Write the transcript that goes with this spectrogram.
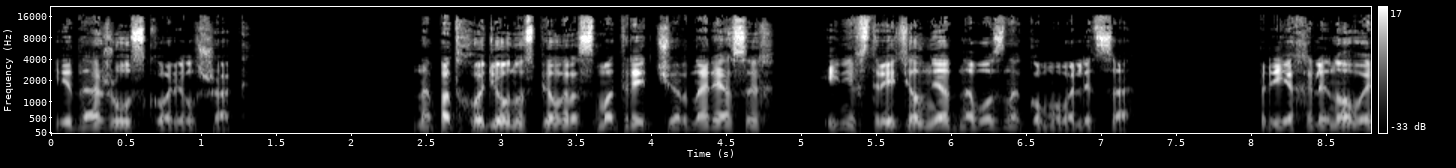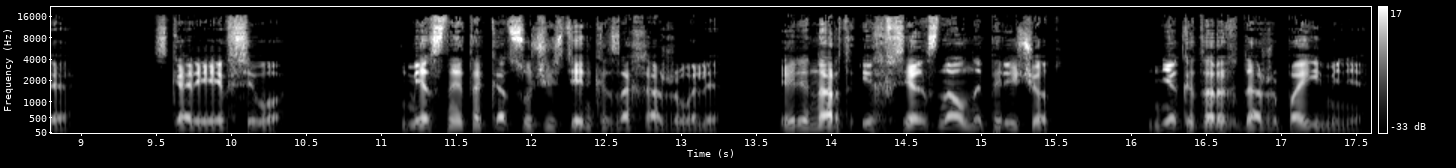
и даже ускорил шаг. На подходе он успел рассмотреть чернорясых и не встретил ни одного знакомого лица. Приехали новые? Скорее всего. Местные-то к отцу частенько захаживали, и Ренард их всех знал наперечет, некоторых даже по имени.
